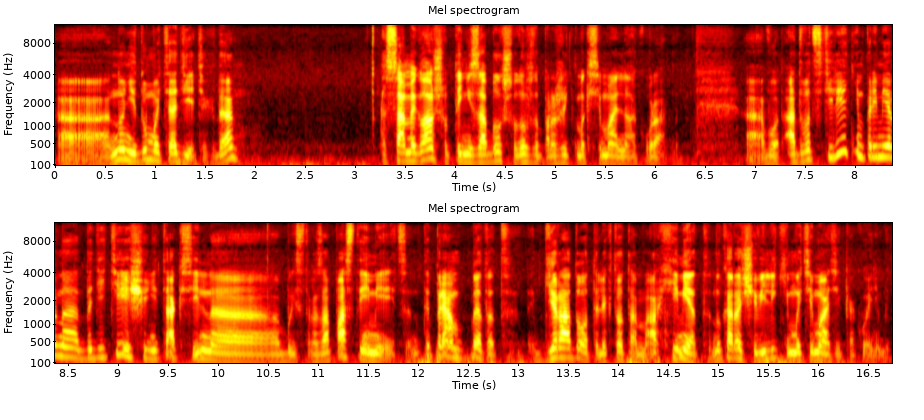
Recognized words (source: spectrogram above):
А, но не думать о детях, да? Самое главное, чтобы ты не забыл, что нужно прожить максимально аккуратно. А, вот. А 20-летним примерно до детей еще не так сильно быстро. Запас-то имеется. Ты прям этот Геродот или кто там, Архимед, ну, короче, великий математик какой-нибудь.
